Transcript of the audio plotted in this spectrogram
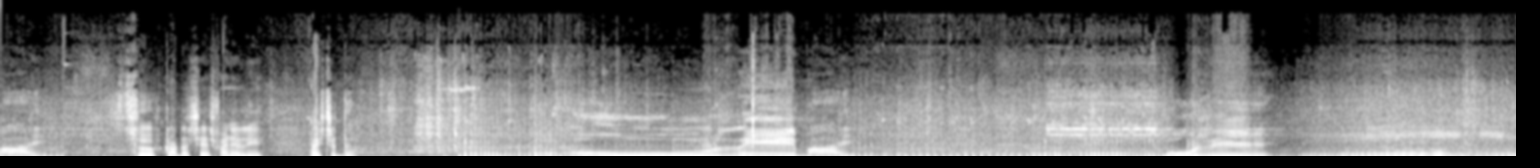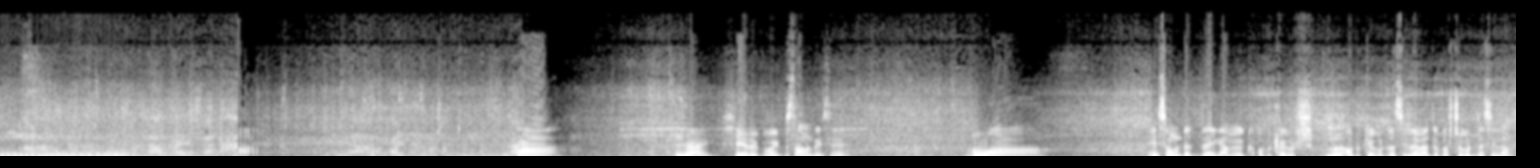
ভাই। সো কাটা শেষ ফাইনালি হ্যাস্টার দাও ও রে ভাই। ও রে হ্যাঁ। যাই, সেরকম একটা সাউন্ড হয়েছে ও এই সাউন্ডটার জায়গায় আমি অপেক্ষা অপেক্ষা করতেছিলাম, এত কষ্ট করতেছিলাম।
